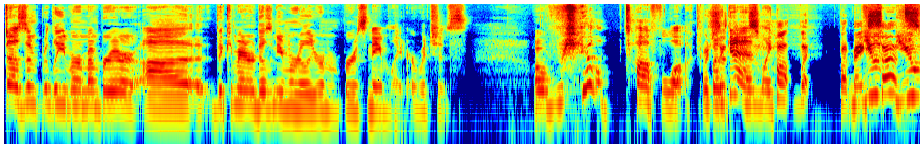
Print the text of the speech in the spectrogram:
doesn't really remember. Uh, the commander doesn't even really remember his name later, which is a real tough look. Which but is again, like but but makes you sense. you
